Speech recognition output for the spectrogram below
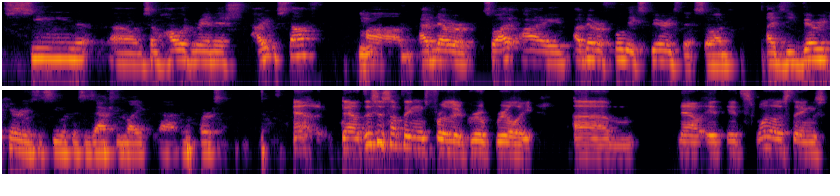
seen um, some hologramish type stuff. Mhm. Um, I've never so I, I I've never fully experienced this, so I'm I'd be very curious to see what this is actually like uh, in person. Now, now, this is something for the group, really. Um, now, it, it's one of those things.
